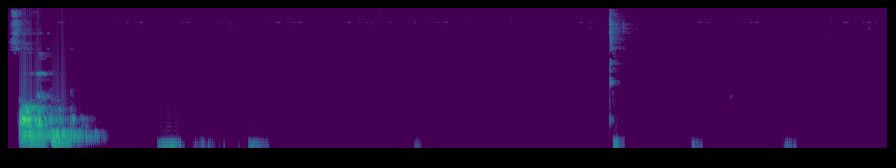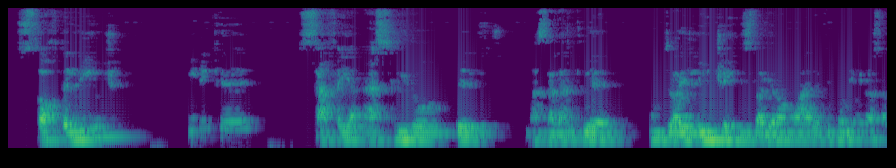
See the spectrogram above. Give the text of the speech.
سوالات متداول ساخت لینک اینه که صفحه اصلی رو به مثلا توی اون جای لینک اینستاگرام معرفی کنیم این اصلا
